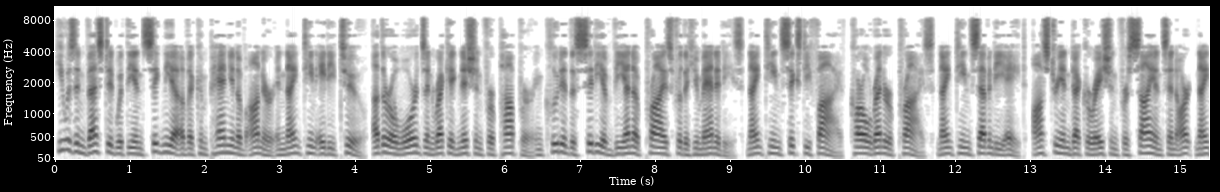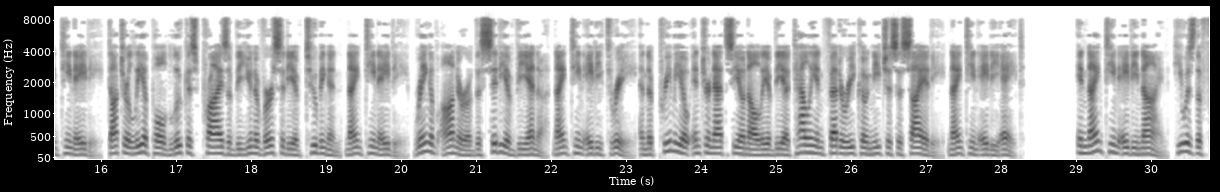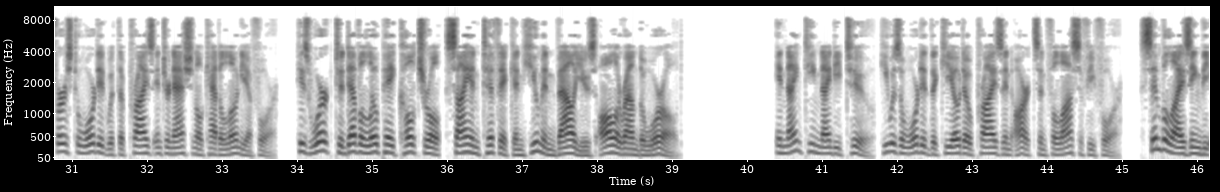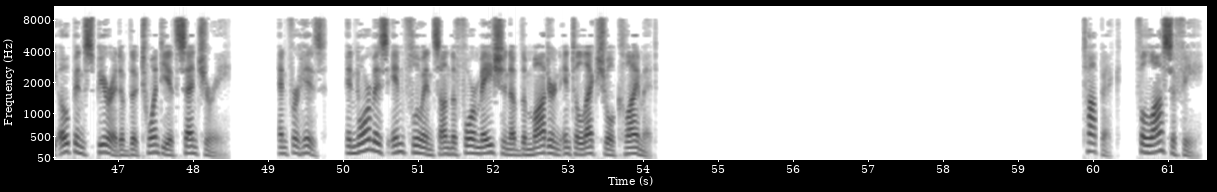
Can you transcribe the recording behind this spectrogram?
He was invested with the insignia of a Companion of Honor in 1982. Other awards and recognition for Popper included the City of Vienna Prize for the Humanities (1965), Karl Renner Prize (1978), Austrian Decoration for Science and Art (1980), Dr. Leopold Lucas Prize of the University of Tübingen (1980), Ring of Honor of the City of Vienna (1983), and the Premio Internazionale of the Italian Federico Nietzsche Society (1988). In 1989, he was the first awarded with the Prize International Catalonia for his work to développer cultural, scientific and human values all around the world. In 1992, he was awarded the Kyoto Prize in Arts and Philosophy for symbolizing the open spirit of the 20th century, and for his enormous influence on the formation of the modern intellectual climate. Philosophy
